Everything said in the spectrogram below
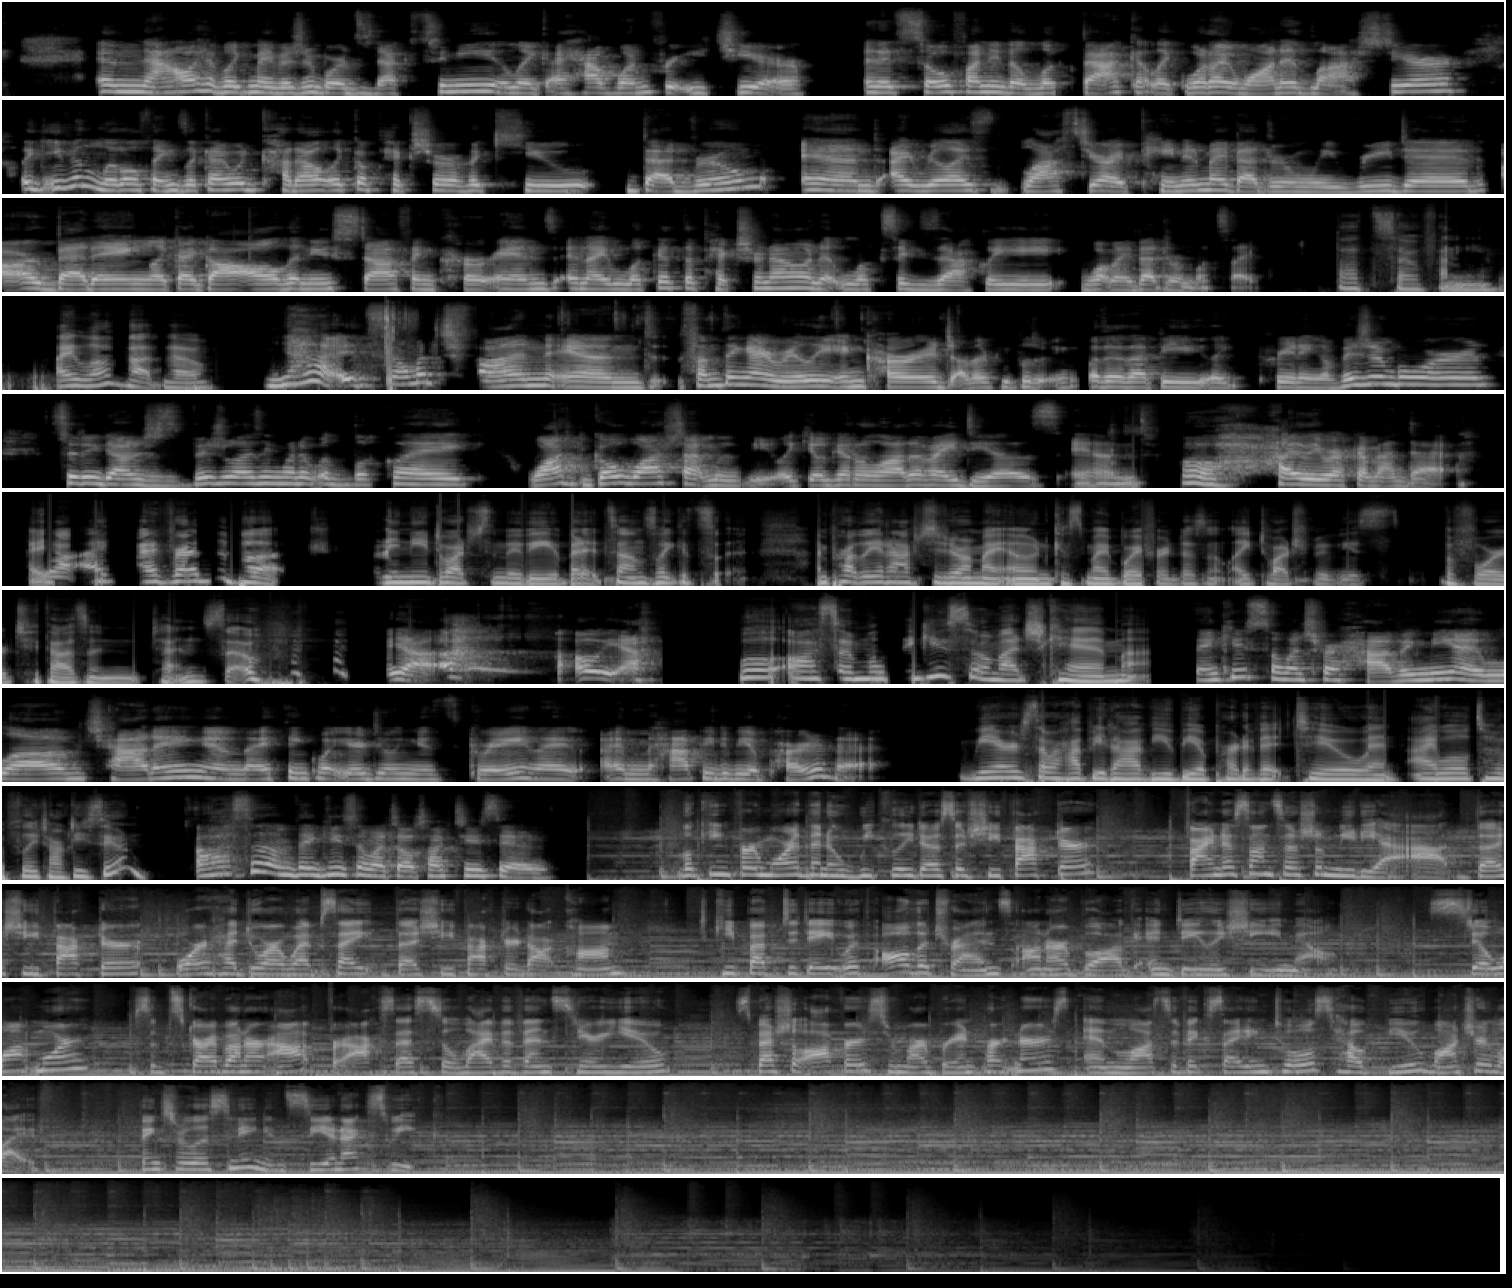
And now I have like my vision boards next to me, and like I have one for each year. And it's so funny to look back at like what I wanted last year. Like even little things, like I would cut out like a picture of a cute bedroom. And I realized last year I painted my bedroom. We redid our bedding. Like I got all the new stuff and curtains. And I look at the picture now and it looks exactly what my bedroom looks like. That's so funny. I love that though. Yeah, it's so much fun and something I really encourage other people doing, whether that be like creating a vision board, sitting down and just visualizing what it would look like. Watch, go watch that movie. Like you'll get a lot of ideas and oh, highly recommend it. Yeah, I, I've read the book, but I need to watch the movie. But it sounds like it's, I'm probably going to have to do it on my own because my boyfriend doesn't like to watch movies before 2010. So, yeah. Oh, yeah. Well, awesome. Well, thank you so much, Kim. Thank you so much for having me. I love chatting and I think what you're doing is great. And I, I'm happy to be a part of it. We are so happy to have you be a part of it too. And I will hopefully talk to you soon. Awesome. Thank you so much. I'll talk to you soon. Looking for more than a weekly dose of She Factor? Find us on social media at The She Factor or head to our website, theshefactor.com, to keep up to date with all the trends on our blog and daily She email. Still want more? Subscribe on our app for access to live events near you, special offers from our brand partners, and lots of exciting tools to help you launch your life. Thanks for listening and see you next week.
